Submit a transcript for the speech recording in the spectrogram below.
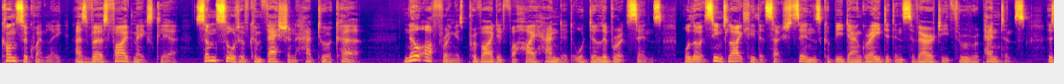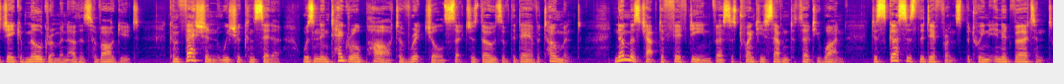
Consequently, as verse 5 makes clear, some sort of confession had to occur. No offering is provided for high handed or deliberate sins, although it seems likely that such sins could be downgraded in severity through repentance, as Jacob Milgrom and others have argued. Confession, we should consider, was an integral part of rituals such as those of the Day of Atonement. Numbers chapter 15, verses 27 to 31, discusses the difference between inadvertent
